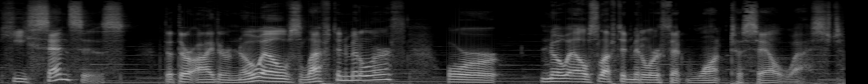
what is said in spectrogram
he senses that there are either no elves left in Middle Earth or no elves left in Middle Earth that want to sail west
